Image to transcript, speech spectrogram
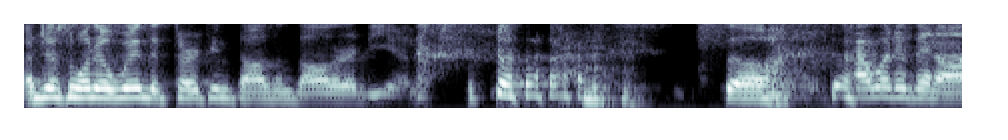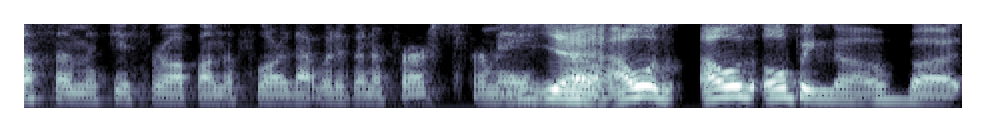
I just want to win the thirteen thousand dollar at the end. so that would have been awesome if you threw up on the floor. That would have been a first for me. Yeah, so. I was I was hoping no, but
